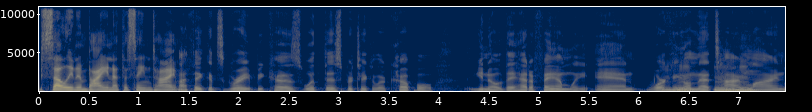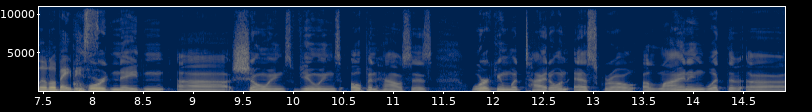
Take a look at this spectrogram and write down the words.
selling and buying at the same time. I think it's great because with this particular couple, you know, they had a family and working Mhm, on that mhm. timeline, Little babies. coordinating uh, showings, viewings, open houses, working with title and escrow, aligning with the uh,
